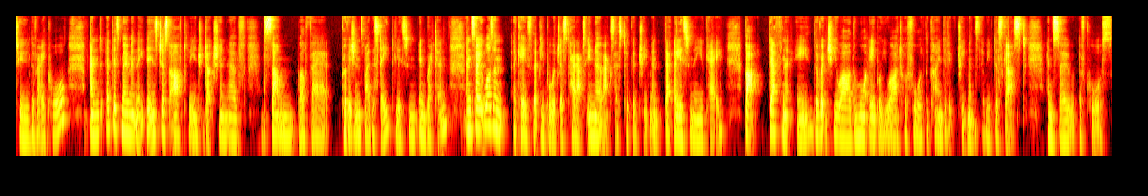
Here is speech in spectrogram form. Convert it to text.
to the very poor. And at this moment, it is just after the introduction of some welfare provisions by the state, at least in, in Britain. And so it wasn't a case that people would just had absolutely no access to good treatment, at least in the UK. But definitely the richer you are, the more able you are to afford the kind of treatments that we've discussed. And so, of course,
